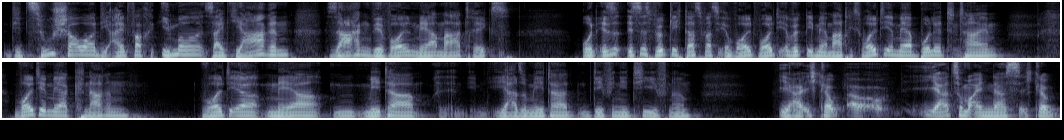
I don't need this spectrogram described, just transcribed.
die Zuschauer, die einfach immer seit Jahren sagen, wir wollen mehr Matrix. Und ist, ist es wirklich das, was ihr wollt? Wollt ihr wirklich mehr Matrix? Wollt ihr mehr Bullet Time? Wollt ihr mehr Knarren? Wollt ihr mehr Meta? Ja, also Meta definitiv, ne? Ja, ich glaube, äh, ja, zum einen das, ich glaube,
